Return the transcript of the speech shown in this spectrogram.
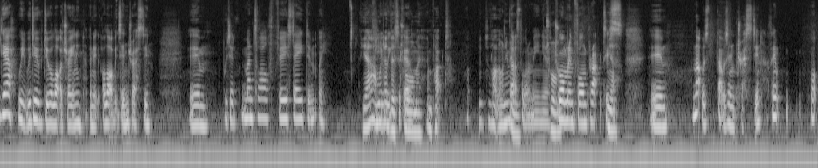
yeah, we, we do do a lot of training, and it, a lot of it's interesting. Um, we did mental health first aid, didn't we? Yeah, and we did this ago. trauma impact. Is that the one you mean? That's the one I mean. Yeah, Trauma. informed practice. Um, and that was that was interesting. I think what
